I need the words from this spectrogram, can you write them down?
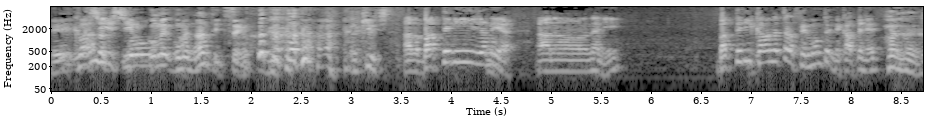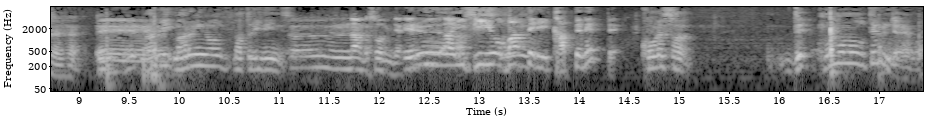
えー詳しい仕様ごめんごめんなんて言ってた今窮地あの、バッテリーじゃねえや。あのー、何？バッテリー買うんだったら専門店で買ってね。はいはいはいはいえー丸い丸いのバッテリーでいいんですうよーん、なんかそうみたいな。LIPO バッテリー買ってねって。これさで本物打てるんじゃない？こ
